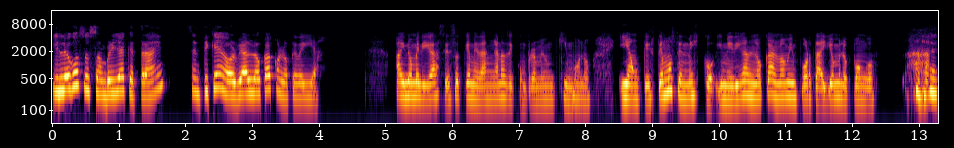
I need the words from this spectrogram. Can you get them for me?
y luego su sombrilla que traen, sentí que me volvía loca con lo que veía. Ay, no me digas eso que me dan ganas de comprarme un kimono. Y aunque estemos en México y me digan loca, no me importa, yo me lo pongo.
